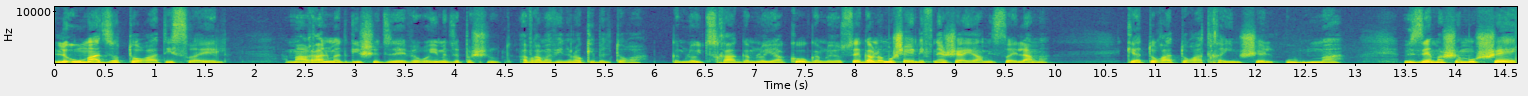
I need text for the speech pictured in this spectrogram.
לעומת זאת, תורת ישראל, המהר"ל מדגיש את זה, ורואים את זה פשוט. אברהם אבינו לא קיבל תורה. גם לא יצחק, גם לא יעקב, גם לא יוסף, גם לא משה לפני שהיה עם ישראל. למה? כי התורה תורת חיים של אומה. וזה מה שמשה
